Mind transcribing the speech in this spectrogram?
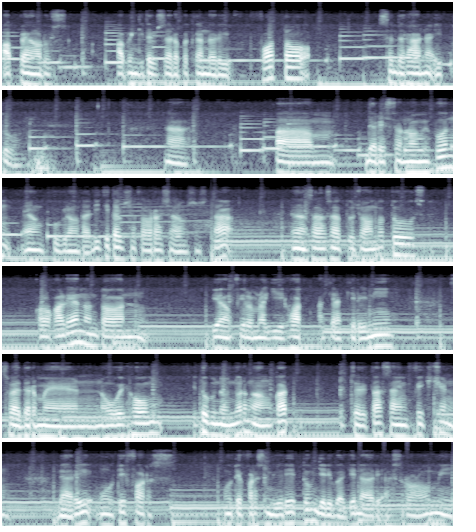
apa yang harus apa yang kita bisa dapatkan dari foto sederhana itu. Nah um, dari astronomi pun yang aku bilang tadi kita bisa tahu rahasia alam semesta. Dengan salah satu contoh tuh kalau kalian nonton yang film lagi hot akhir-akhir ini Spider-Man No Way Home itu benar-benar ngangkat cerita science fiction dari multiverse multiverse sendiri itu menjadi bagian dari astronomi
